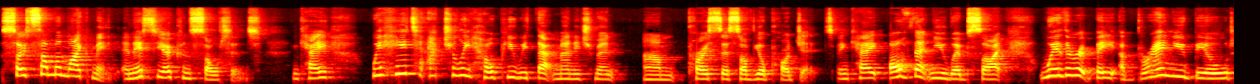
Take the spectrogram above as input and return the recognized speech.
So, someone like me, an SEO consultant, okay, we're here to actually help you with that management um, process of your project, okay, of that new website, whether it be a brand new build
